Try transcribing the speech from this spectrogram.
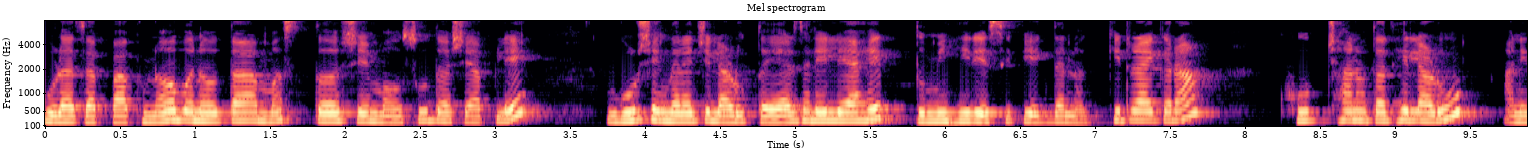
गुळाचा पाक न बनवता मस्त असे मौसूद असे आपले गुळ शेंगदाण्याचे लाडू तयार झालेले आहेत. तुम्ही ही रेसिपी एकदा नक्की ट्राय करा. खूप छान होतात हे लाडू. आणि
